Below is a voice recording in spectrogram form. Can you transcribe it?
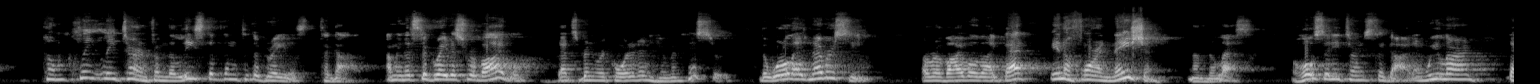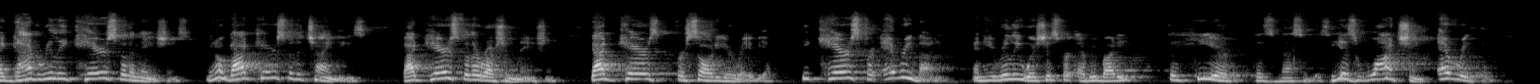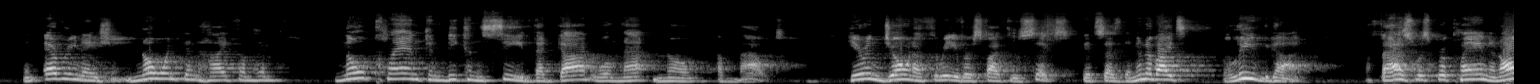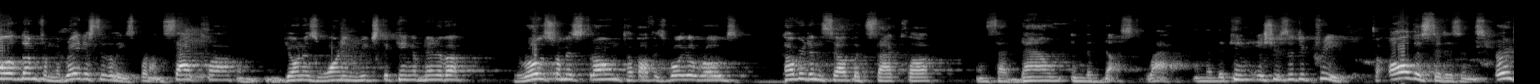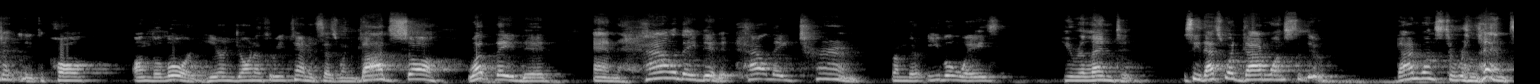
completely turned from the least of them to the greatest to God? I mean, it's the greatest revival that's been recorded in human history. The world has never seen a revival like that in a foreign nation, nonetheless. The whole city turns to God. And we learn that God really cares for the nations. You know, God cares for the Chinese. God cares for the Russian nation. God cares for Saudi Arabia. He cares for everybody. And he really wishes for everybody to hear his messages. He is watching everything in every nation. No one can hide from him. No plan can be conceived that God will not know about. Here in Jonah 3, verse 5 through 6, it says, The Ninevites believed God. A fast was proclaimed, and all of them, from the greatest to the least, put on sackcloth. And Jonah's warning reached the king of Nineveh. He rose from his throne, took off his royal robes, covered himself with sackcloth, and sat down in the dust. Wow. And then the king issues a decree to all the citizens urgently to call on the Lord. Here in Jonah 3:10 it says when God saw what they did and how they did it, how they turned from their evil ways, he relented. You see, that's what God wants to do. God wants to relent.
